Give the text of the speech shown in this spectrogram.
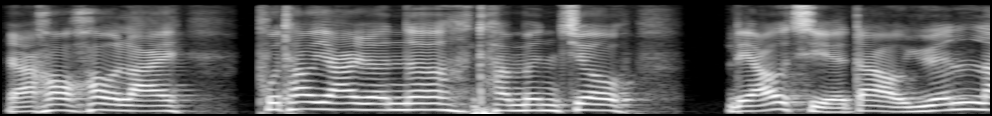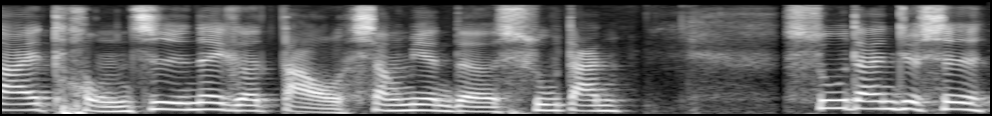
然后后来葡萄牙人呢，他们就了解到，原来统治那个岛上面的苏丹，苏丹就是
